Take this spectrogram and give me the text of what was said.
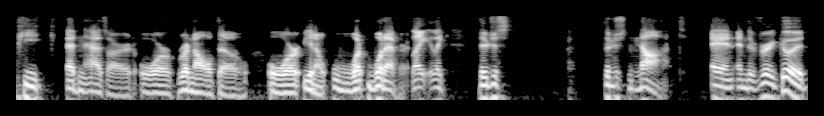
peak Eden Hazard or Ronaldo or, you know, what whatever. Like like they're just they're just not. And and they're very good,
